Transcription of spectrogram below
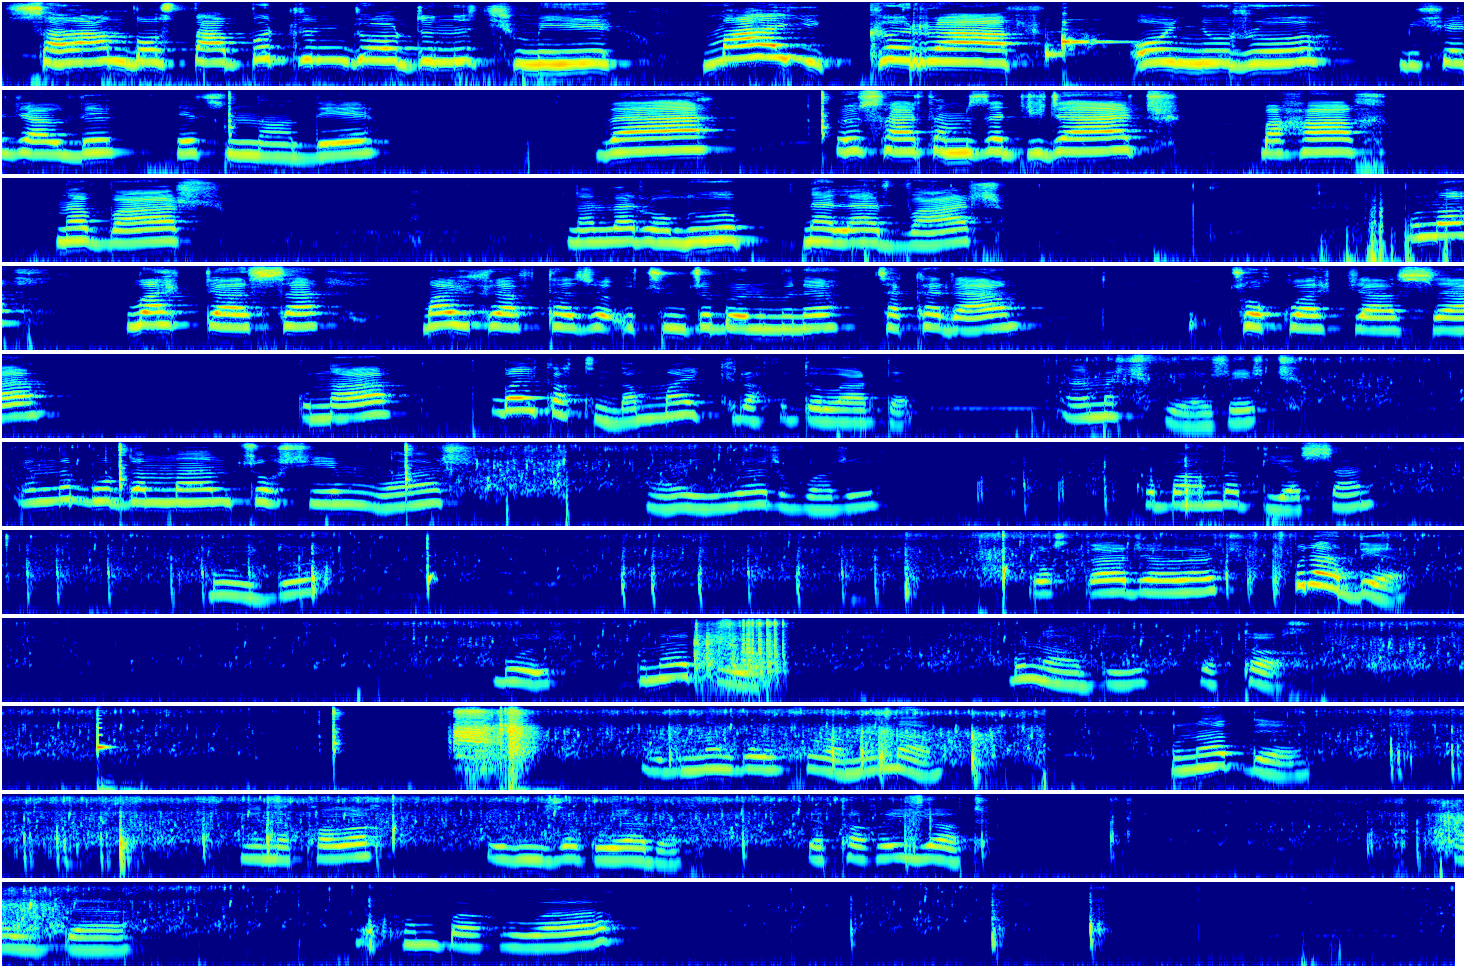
Salam dostlar, bugün gördüğünüz gibi Minecraft oynuyoruz. Bir şey geldi, hiç nadı. Ve öz haritamıza girək, baxaq ne var, neler olub, neler var. Buna like gəlsə Minecraft təzə 3-cü bölümünü çəkərəm. Çox like gəlsə buna like atın da Minecraft videolarda əmək verəcək. İndi burada mənim çox şeyim var. Nəylər var? ya? Qabağında deyəsən. Buydu. Dostlar gələk. Bu nədir? Buyur. Bu nədir? Bu nədir? Yataq. Bundan qorxuram, mənəm. Bu nədir? Yenə qalaq evimizə qoyarıq. Yatağı yat. Hayda. Yapın bağla.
